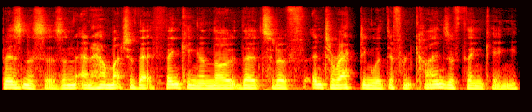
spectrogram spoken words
businesses and, and how much of that thinking and tho- that sort of interacting with different kinds of thinking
